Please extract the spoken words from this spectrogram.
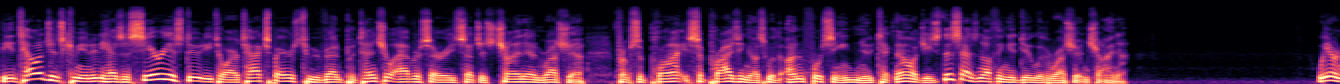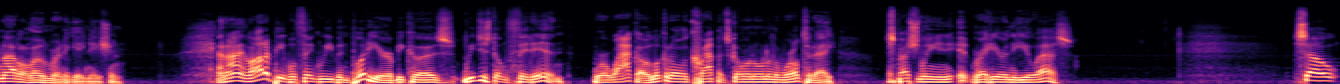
The intelligence community has a serious duty to our taxpayers to prevent potential adversaries such as China and Russia from supply, surprising us with unforeseen new technologies. This has nothing to do with Russia and China. We are not a lone renegade nation. And I, a lot of people think we've been put here because we just don't fit in. We're wacko. Look at all the crap that's going on in the world today, especially right here in the U.S. So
